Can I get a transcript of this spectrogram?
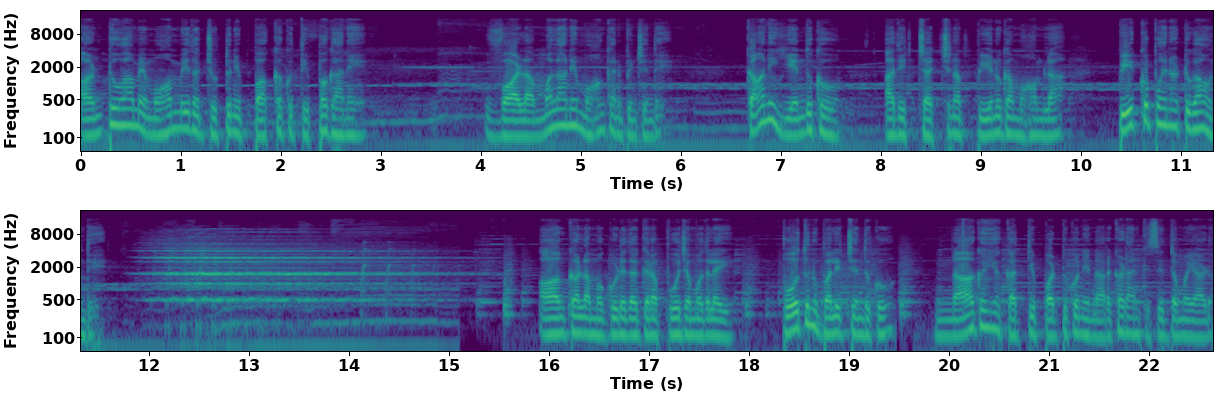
అంటూ ఆమె మొహం మీద జుట్టుని పక్కకు తిప్పగానే వాళ్ళమ్మలానే మొహం కనిపించింది. కానీ ఎందుకో అది చచ్చిన పీనుగ మొహంలా పీక్కుపోయినట్టుగా ఉంది. ఆంకాళమ్మ గుడి దగ్గర పూజ మొదలై పోతును బలిచ్చేందుకు నాగయ్య కత్తి పట్టుకుని నరకడానికి సిద్ధమయ్యాడు.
